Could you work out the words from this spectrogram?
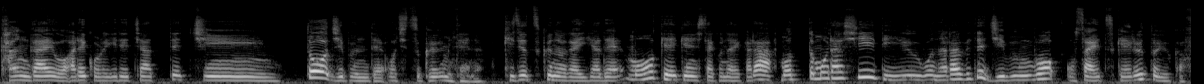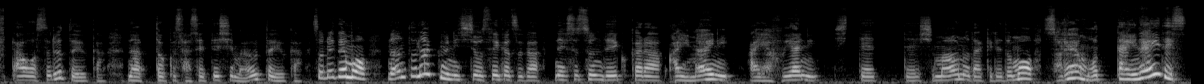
考えをあれこれ入れちゃってチーンと自分で落ち着くみたいな。傷つくのが嫌でもう経験したくないからもっともらしい理由を並べて自分を押さえつけるというか蓋をするというか納得させてしまうというかそれでもなんとなく日常生活がね進んでいくから曖昧にあやふやにしてってしまうのだけれどもそれはもったいないです。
